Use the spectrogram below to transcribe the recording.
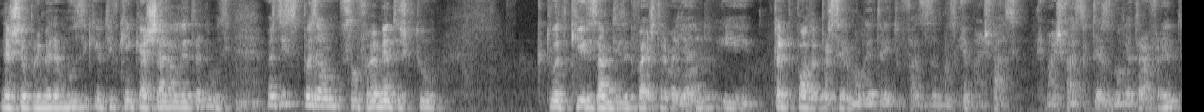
Nasceu a primeira música e eu tive que encaixar a letra na música. Mas isso depois é um- são ferramentas que tu, tu adquires à medida que vais trabalhando e tanto pode aparecer uma letra e tu fazes a música, é mais fácil. É mais fácil teres uma letra à frente,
